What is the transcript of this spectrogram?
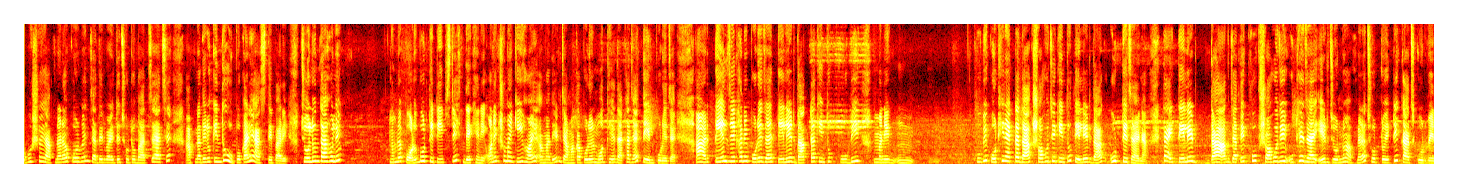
অবশ্যই আপনারাও করবেন, যাদের বাড়িতে ছোট বাচ্চা আছে, আপনাদেরও কিন্তু উপকারে আসতে পারে। চলুন তাহলে আমরা পরবর্তী টিপসটি দেখে নিই। অনেক সময় কি হয়, আমাদের জামা কাপড়ের মধ্যে দেখা যায় তেল পড়ে যায়। আর তেল যেখানে পড়ে যায়, তেলের দাগটা কিন্তু খুবই মানে খুবই কঠিন একটা দাগ, সহজে কিন্তু তেলের দাগ উঠতে চায় না। তাই তেলের দাগ যাতে খুব সহজেই উঠে যায়, এর জন্য আপনারা ছোট্ট একটি কাজ করবেন।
